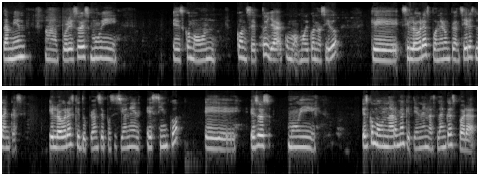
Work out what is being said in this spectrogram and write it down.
También ah, por eso es muy es como un concepto ya como muy conocido, que si logras poner un peón, si eres blancas y logras que tu peón se posicione en E5, eh, eso es muy, es como un arma que tienen las blancas para,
